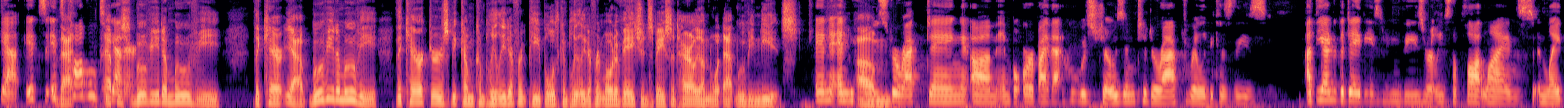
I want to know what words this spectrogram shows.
Yeah, it's it's That cobbled together. Epis- movie to movie, the char- yeah, movie to movie, the characters become completely different people with completely different motivations based entirely on what that movie needs. and and who's Um, directing um and or by that who was chosen to direct really because these at the end of the day these movies or at least the plot lines and like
